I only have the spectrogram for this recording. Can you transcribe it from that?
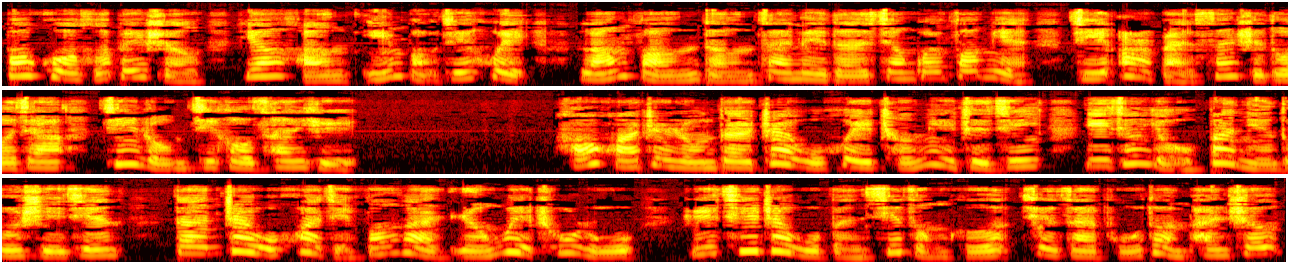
包括河北省央行、银保监会、廊坊等在内的相关方面及二百三十多家金融机构参与。豪华阵容的债务会成立至今已经有半年多时间，但债务化解方案仍未出炉，逾期债务本息总额却在不断攀升。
